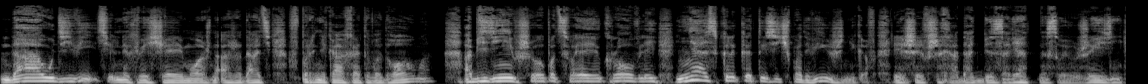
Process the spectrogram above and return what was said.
Да, удивительных вещей можно ожидать в парниках этого дома, объединившего под своей кровлей несколько тысяч подвижников, решивших отдать беззаветно свою жизнь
